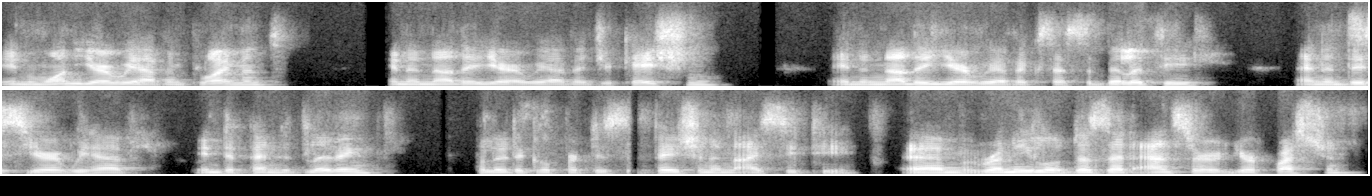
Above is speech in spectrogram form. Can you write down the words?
In one year, we have employment. In another year, we have education. In another year, we have accessibility. And in this year, we have independent living, political participation, and ICT. Um, Ranilo, does that answer your question?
